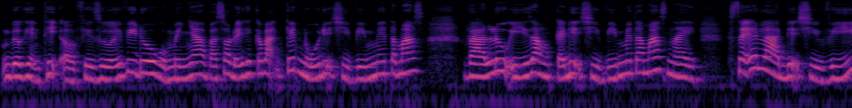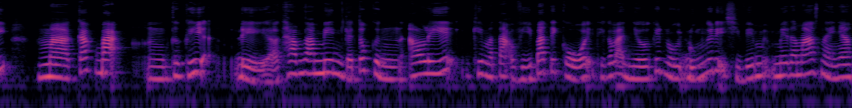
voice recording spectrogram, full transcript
được hiển thị ở phía dưới video của mình nha và sau đấy thì các bạn kết nối địa chỉ ví MetaMask và lưu ý rằng cái địa chỉ ví MetaMask này sẽ là địa chỉ ví mà các bạn Ừ, thực hiện để ờ, tham gia min cái token Ali ấy, khi mà tạo ví Particle ấy thì các bạn nhớ kết nối đúng cái địa chỉ với MetaMask này nha.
